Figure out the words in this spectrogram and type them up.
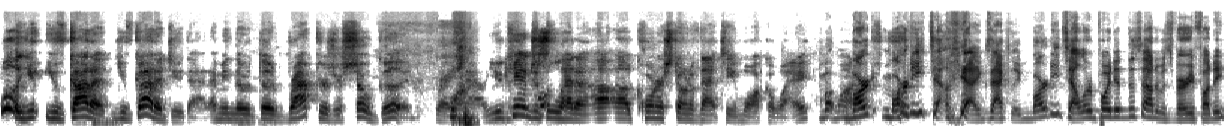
Well, you you've got to you've got to do that. I mean, the the Raptors are so good right Well- now. You can't just let a, a, a cornerstone of that team walk away. Ma- Come. Marty, Marty, Tell- yeah, exactly. Marty Teller pointed this out. It was very funny.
